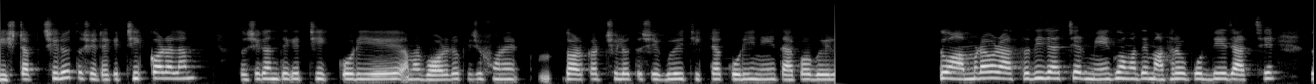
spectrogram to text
ডিস্টার্ব ছিল, তো সেটাকে ঠিক করালাম। তো সেখান থেকে ঠিক করিয়ে আমার বরেরও কিছু ফোনের দরকার ছিল, তো সেগুলোই ঠিকঠাক করিয়ে নিয়ে তারপর বেরোলাম। তো আমরাও রাস্তা দিয়ে যাচ্ছি আর মেঘও আমাদের মাথার উপর দিয়ে যাচ্ছে। তো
